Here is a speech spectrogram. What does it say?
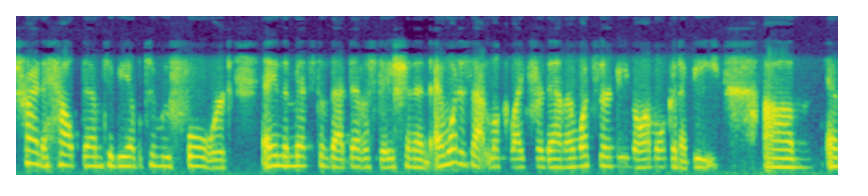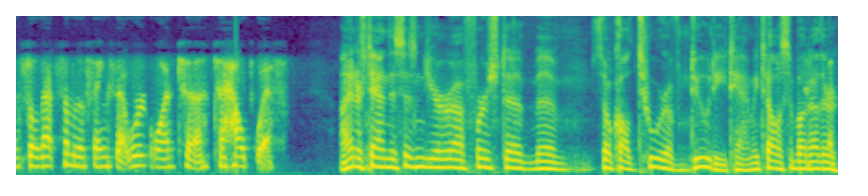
trying to help them to be able to move forward in the midst of that devastation. And and what does that look like for them and what's their new normal going to be. Um, and so that's some of the things that we're going to, to help with. I understand this isn't your uh, first uh, uh, so-called tour of duty, Tammy. Tell us about other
